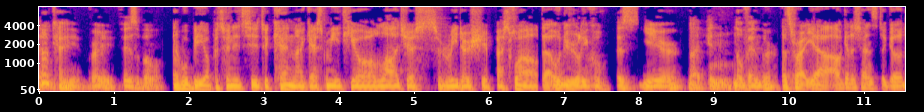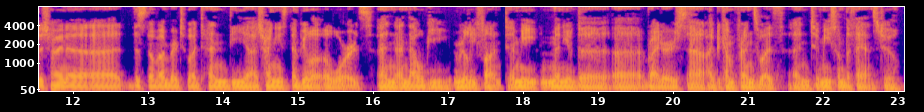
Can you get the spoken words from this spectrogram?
okay. very visible. That would be opportunity to Ken, I guess, meet your largest readership as well. That would be really cool. This year, like in November. That's right. Yeah. I'll get a chance to go to China, uh, this November to attend the uh, Chinese Nebula Awards. And, and that will be really fun to meet many of the, uh, writers, uh, I become friends with and to meet some of the fans too.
